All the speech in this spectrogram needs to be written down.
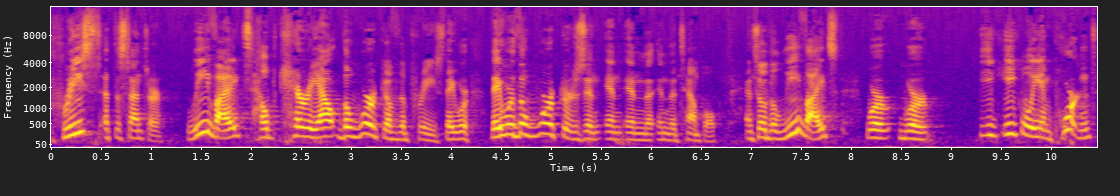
Priests at the center. Levites helped carry out the work of the priests. They were, they were the workers in, in, in, the, in the temple. And so the Levites were, were e- equally important,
